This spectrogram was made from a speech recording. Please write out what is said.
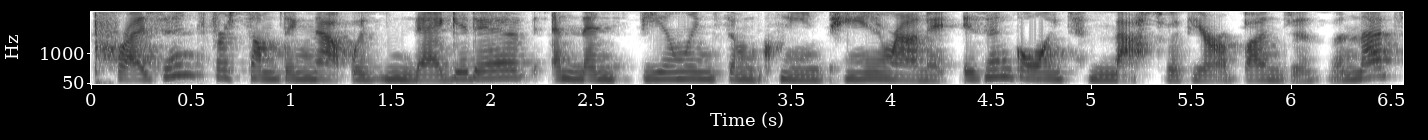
present for something that was negative and then feeling some clean pain around it isn't going to mess with your abundance. And that's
